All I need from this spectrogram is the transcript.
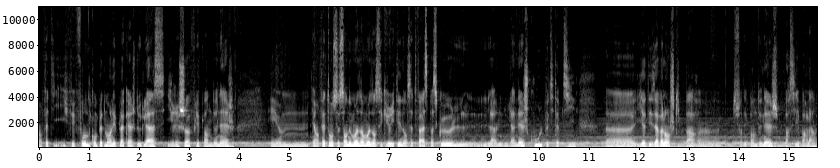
en fait, il, il fait fondre complètement les plaquages de glace, il réchauffe les pentes de neige. Et, euh, et en fait, on se sent de moins en moins en sécurité dans cette phase parce que la, neige coule petit à petit. Euh, Il y a des avalanches qui partent euh, sur des pentes de neige par-ci et par-là.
